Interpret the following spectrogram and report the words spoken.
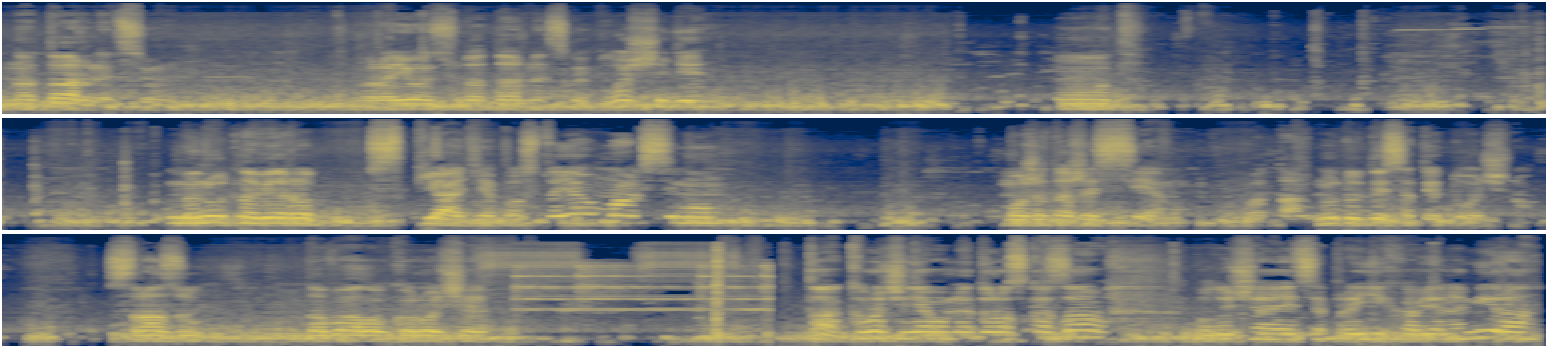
На Дарницю. В район сюди Дарницької площаді. От. Минут, мабуть, з 5 я постояв максимум. Може навіть 7. Отак. Ну до 10 точно. Сразу давало, коротше. Так, коротше, я вам не дорозказав. Получається, приїхав я на Міра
